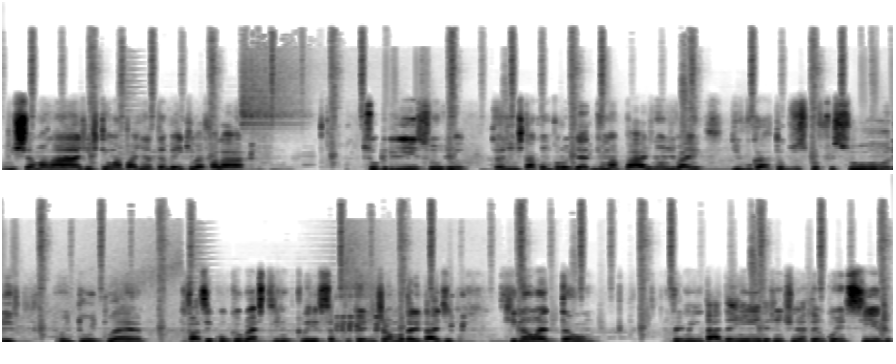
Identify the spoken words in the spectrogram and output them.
Me chama lá. A gente tem uma página também que vai falar sobre isso. Eu, a gente está com um projeto de uma página onde vai divulgar todos os professores. O intuito é fazer com que o wrestling cresça, porque a gente é uma modalidade que não é tão fermentada ainda, a gente não é tão conhecido.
